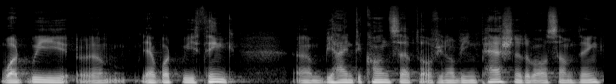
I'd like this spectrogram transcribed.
what we um, yeah what we think um, behind the concept of you know being passionate about something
